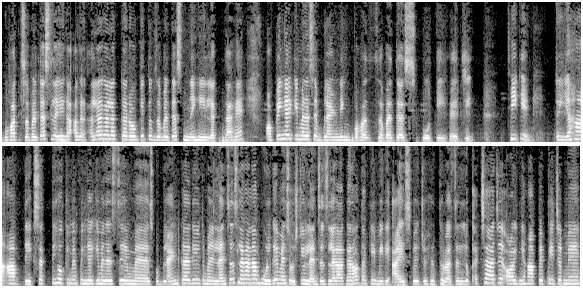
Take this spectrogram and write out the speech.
बहुत ज़बरदस्त लगेगा। अगर अलग अलग करोगे तो ज़बरदस्त नहीं लगता है। और फिंगर की मदद से ब्लेंडिंग बहुत ज़बरदस्त होती है, जी। ठीक है तो यहाँ आप देख सकते हो कि मैं फिंगर की मदद से मैं इसको ब्लाइंड कर रही हूँ तो मैंने लेंसेस लगाना भूल गई, मैं सोचती हूँ लेंसेस लगा कर हूँ ताकि मेरी आईज पे जो है थोड़ा सा लुक अच्छा आ जाए। और यहाँ पे फिर जब मैं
